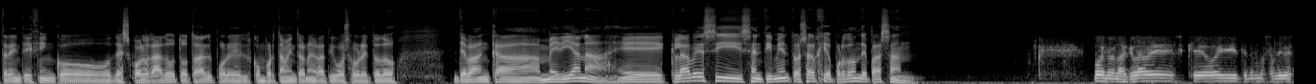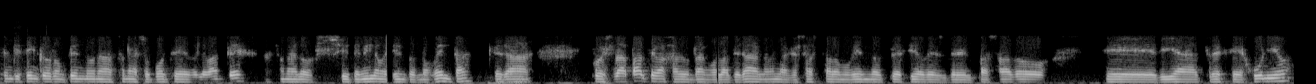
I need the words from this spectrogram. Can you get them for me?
35 eh, descolgado total por el comportamiento negativo, sobre todo de banca mediana. Eh, claves y sentimientos, Sergio, ¿por dónde pasan? Bueno, la clave es que hoy tenemos al IBEX 35 rompiendo una zona de soporte relevante, la zona de los 7.990, que era pues la parte baja de un rango lateral, en la que se ha estado moviendo el precio desde el pasado eh, día 13 de junio.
